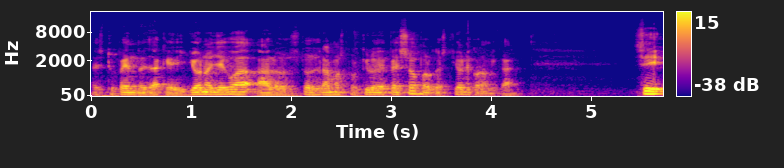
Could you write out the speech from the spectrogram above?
estupendo, ya que yo no llego a, los 2 gramos por kilo de peso por cuestión económica. Sí,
